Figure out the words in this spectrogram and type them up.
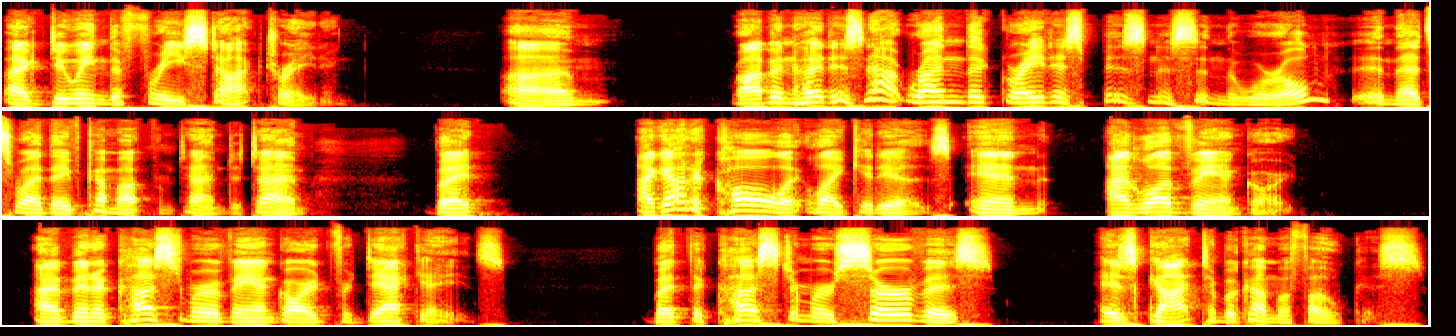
by doing the free stock trading. Um, Robinhood has not run the greatest business in the world, and that's why they've come up from time to time. But I got to call it like it is. And I love Vanguard. I've been a customer of Vanguard for decades, but the customer service has got to become a focus.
